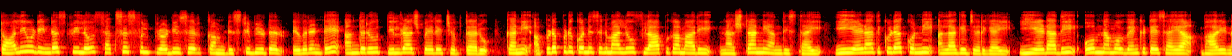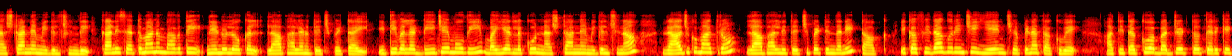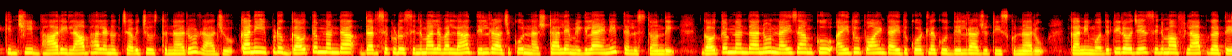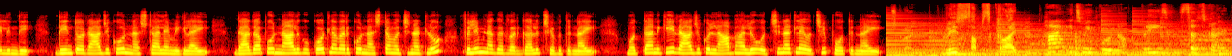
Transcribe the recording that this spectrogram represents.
టాలీవుడ్ ఇండస్ట్రీలో successful producer come distributor ఎవరంటే అందరూ దిల్ రాజ్ పేరే చెబుతారు. కానీ అప్పుడప్పుడు కొన్ని సినిమాలు ఫ్లాప్గా మారి నష్టాన్ని అందిస్తాయి. ఈ ఏడాది కూడా కొన్ని అలాగే జరిగాయి. ఈ ఏడాది ఓం నమో వెంకటేశాయ భారీ నష్టాన్నే మిగిల్చింది. కానీ శతమానం భవతి నేను లోకల్ లాభాలను తెచ్చిపెట్టాయి. ఇటీవల డీజే మూవీ బయ్యర్లకు నష్టాన్నే మిగిల్చిన రాజుకు మాత్రం లాభాల్ని తెచ్చిపెట్టిందని టాక్. ఇక ఫిదా గురించి ఏం చెప్పినా తక్కువే. అతి తక్కువ బడ్జెట్తో తెరకెక్కించి భారీ లాభాలను చవిచూస్తున్నారు రాజు. కానీ ఇప్పుడు గౌతమ్ నందా దర్శకుడు సినిమా సినిమాల వల్ల దిల్ రాజుకు నష్టాలే మిగిలాయని తెలుస్తోంది గౌతమ్ నందాను నైజాం కు ఐదు పాయింట్ ఐదు కోట్లకు దిల్ రాజు తీసుకున్నారు కానీ మొదటి రోజే సినిమా ఫ్లాప్గా తేలింది దీంతో రాజుకు నష్టాలే మిగిలాయి దాదాపు నాలుగు కోట్ల వరకు నష్టం వచ్చినట్లు ఫిలిం నగర్ వర్గాలు చెబుతున్నాయి మొత్తానికి రాజుకు లాభాలు వచ్చినట్లే వచ్చి పోతున్నాయి Please subscribe. Hi, it's me Purna. Please subscribe.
